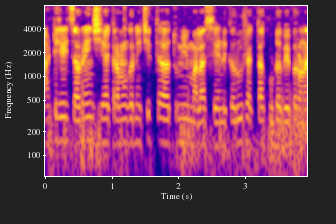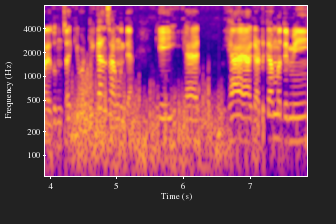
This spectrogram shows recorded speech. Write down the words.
अठ्ठेचाळीस चौऱ्याऐंशी ह्या क्रमांकावर निश्चित तुम्ही मला सेंड करू शकता. कुठं पेपर होणार आहे तुमचा किंवा ठिकाण सांगून द्या. की ह्या ह्या ह्या घटकामध्ये मी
